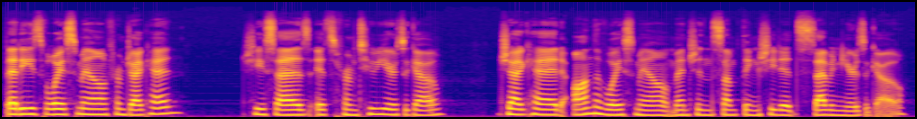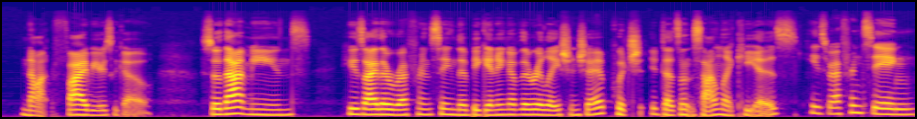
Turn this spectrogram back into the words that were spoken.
Betty's voicemail from Jughead. She says it's from two years ago. Jughead on the voicemail mentions something she did seven years ago, not five years ago. So that means he's either referencing the beginning of the relationship, which it doesn't sound like he is, He's referencing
